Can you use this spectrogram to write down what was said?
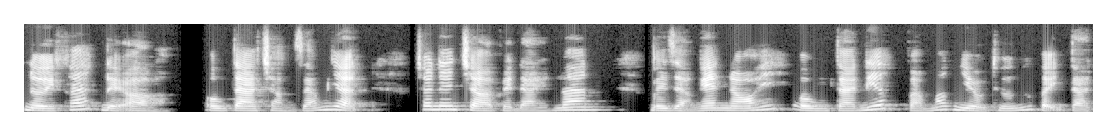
nơi khác để ở. Ông ta chẳng dám nhận, cho nên trở về Đài Loan. Bây giờ nghe nói, ông ta điếc và mắc nhiều thứ bệnh tật.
